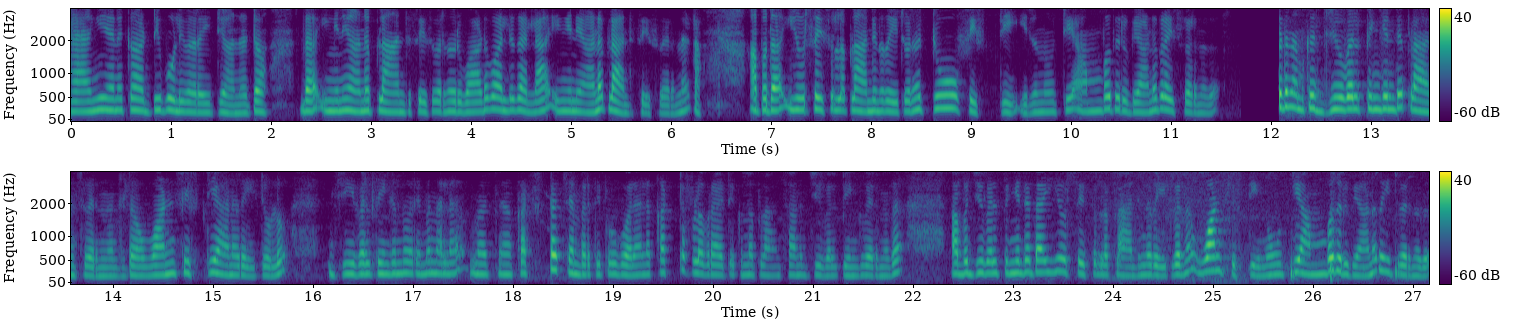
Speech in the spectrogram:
ഹാങ് ചെയ്യാനൊക്കെ അടിപൊളി വെറൈറ്റി ആണ് കേട്ടോ. ഇതാ ഇങ്ങനെയാണ് പ്ലാന്റ് സൈസ് വരുന്നത്. ഒരുപാട് വലുതല്ല ഇങ്ങനെയാണ് പ്ലാന്റ് സൈസ് വരുന്നത് കേട്ടോ. അപ്പോൾ ദാ ഈ ഒരു സൈസുള്ള പ്ലാന്റിന്റെ റേറ്റ് വരുന്നത് ടു ഫിഫ്റ്റി ഇരുന്നൂറ്റി അമ്പത് രൂപയാണ് പ്രൈസ് വരുന്നത്. ഇവിടെ നമുക്ക് ജുവൽ പിങ്കിന്റെ പ്ലാന്റ്സ് വരുന്നുണ്ട് കേട്ടോ. വൺ ഫിഫ്റ്റി ആണ് റേറ്റ് ഉള്ളൂ. ജീവൽ പിങ്ക് എന്ന് പറയുമ്പോൾ നല്ല കട്ട ചെമ്പരത്തിപ്പൂ പോലെ നല്ല കട്ട ഫ്ലവർ ആയിട്ട് നിൽക്കുന്ന plants ആണ് ജുവൽ പിങ്ക് വരുന്നത്. അപ്പോൾ ജുവൽ പിങ്കിന്റെ ഈ ഒരു സൈസുള്ള പ്ലാന്റിന് റേറ്റ് വരുന്നത് വൺ ഫിഫ്റ്റി നൂറ്റി അമ്പത് രൂപയാണ് റേറ്റ് വരുന്നത്.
